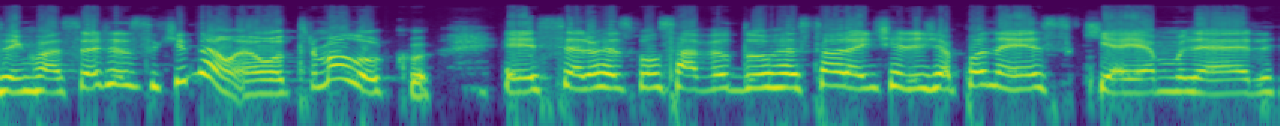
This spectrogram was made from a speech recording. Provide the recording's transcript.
Tenho quase certeza que não, é outro maluco. Esse era o responsável do restaurante ali japonês, que aí a mulher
